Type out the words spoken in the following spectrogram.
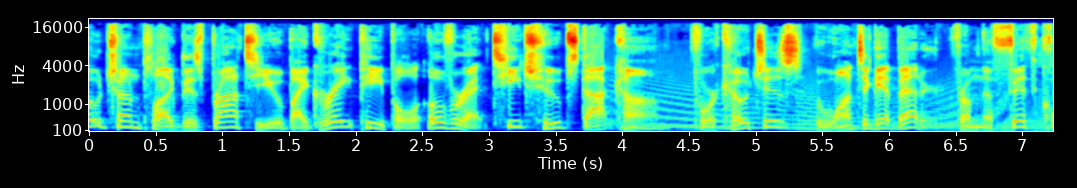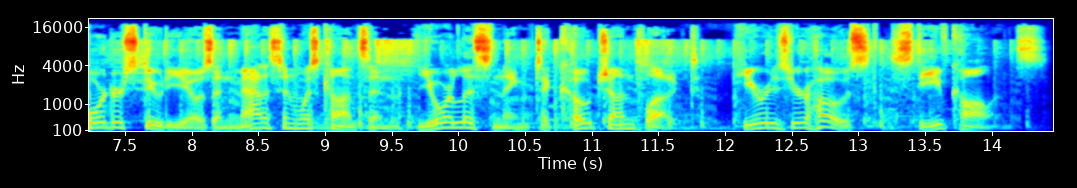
Coach Unplugged is brought to you by great people over at teachhoops.com for coaches who want to get better. From the fifth quarter studios in Madison, Wisconsin, you're listening to Coach Unplugged. Here is your host, Steve Collins.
